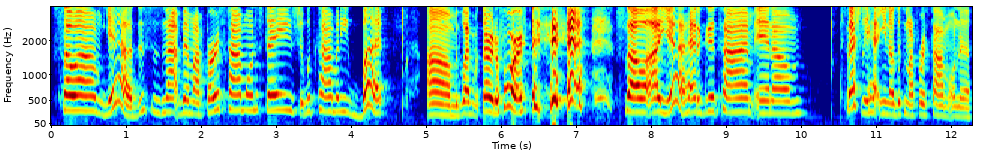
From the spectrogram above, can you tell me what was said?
So, um, yeah, this has not been my first time on stage with comedy, but um, it's like my third or fourth. so, uh, yeah, I had a good time, and um, especially you know this is my first time on a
